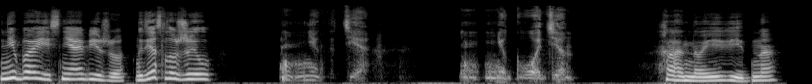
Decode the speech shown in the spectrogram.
Не боись, не обижу. Где служил?» «Нигде. Не годен». «Оно и видно», —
